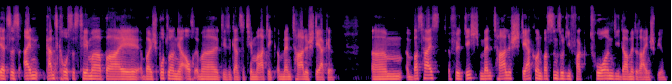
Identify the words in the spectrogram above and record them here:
Jetzt ist ein ganz großes Thema bei, bei Sportlern ja auch immer diese ganze Thematik mentale Stärke. Ähm, was heißt für dich mentale Stärke und was sind so die Faktoren, die damit reinspielen?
